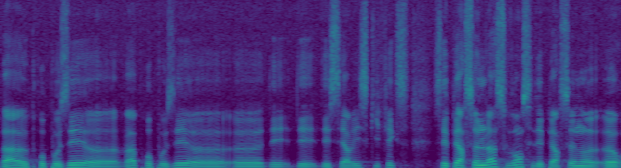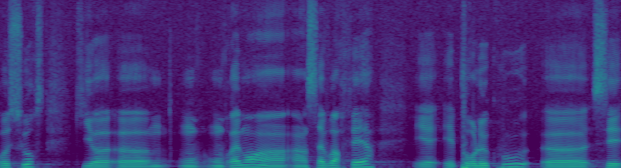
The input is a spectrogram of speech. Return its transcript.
va proposer, va proposer des, services. qui fait que ces personnes-là, souvent, c'est des personnes ressources qui ont, vraiment un savoir-faire et, pour le coup, euh, c'est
